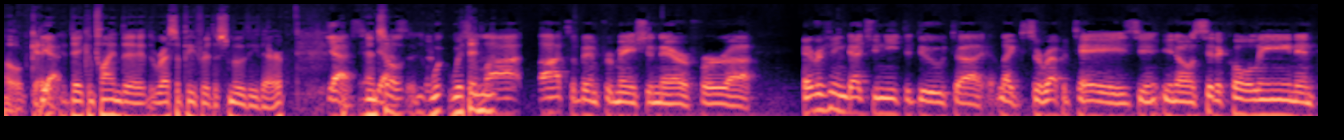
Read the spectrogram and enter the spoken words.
Okay, Yeah. they can find the, the recipe for the smoothie there. Yes, And so yes. w- within- lot, lots of information there for uh, everything that you need to do to uh, like serrapeptase, you, you know, acetylcholine, and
